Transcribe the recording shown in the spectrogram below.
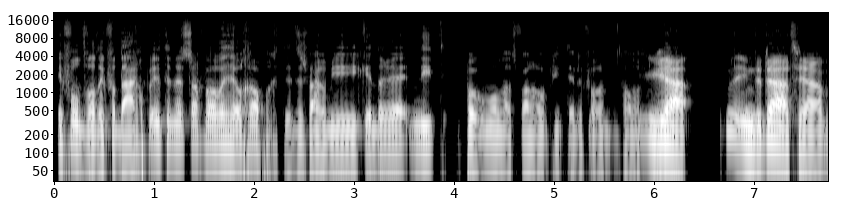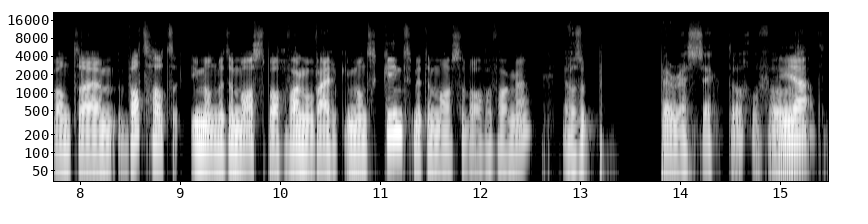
Ik vond wat ik vandaag op internet zag wel heel grappig. Dit is waarom je je kinderen niet Pokémon laat vangen op je telefoon. Vanaf. Ja, inderdaad, ja. Want ehm, wat had iemand met een masterbal gevangen, of eigenlijk iemands kind met een masterbal gevangen? Dat was een Parasect, toch? Of Ja. het?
